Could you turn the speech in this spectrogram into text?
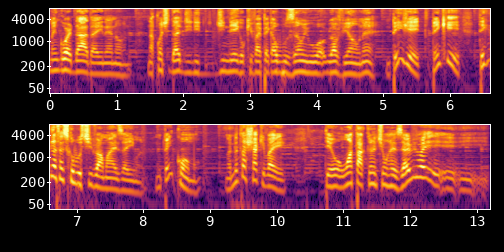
uma engordada aí, né? No, na quantidade de, de nego que vai pegar o busão e o, o, avião, né? Não tem jeito. Tem que, tem que gastar esse combustível a mais aí, mano. Não tem como. Não adianta achar que vai ter um atacante e um reserva e vai, e,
